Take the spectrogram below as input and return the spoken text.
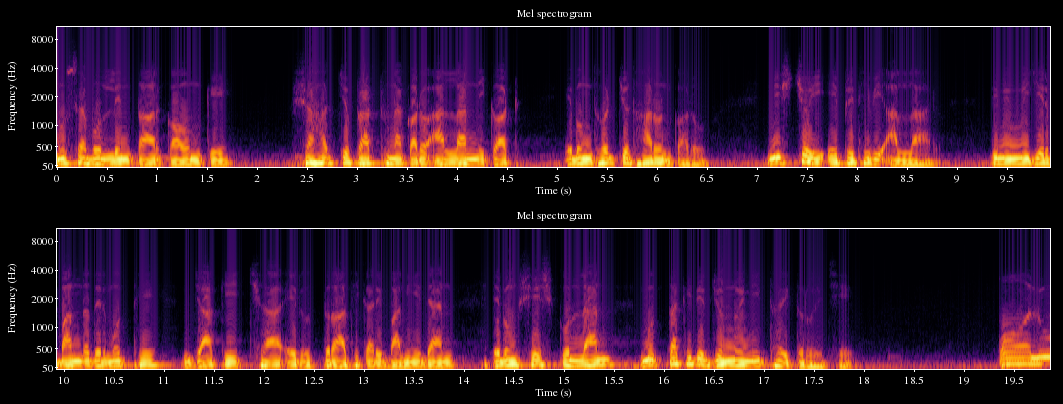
মুসা বললেন তার কওমকে সাহায্য প্রার্থনা করো আল্লাহর নিকট এবং ধৈর্য ধারণ করো নিশ্চয়ই এই পৃথিবী আল্লাহর তিনি নিজের বান্দাদের মধ্যে যাকে ইচ্ছা এর উত্তরাধিকারী বানিয়ে দেন এবং শেষ কল্যাণ মুত্তাকিদের জন্যই নির্ধারিত রয়েছে قالوا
